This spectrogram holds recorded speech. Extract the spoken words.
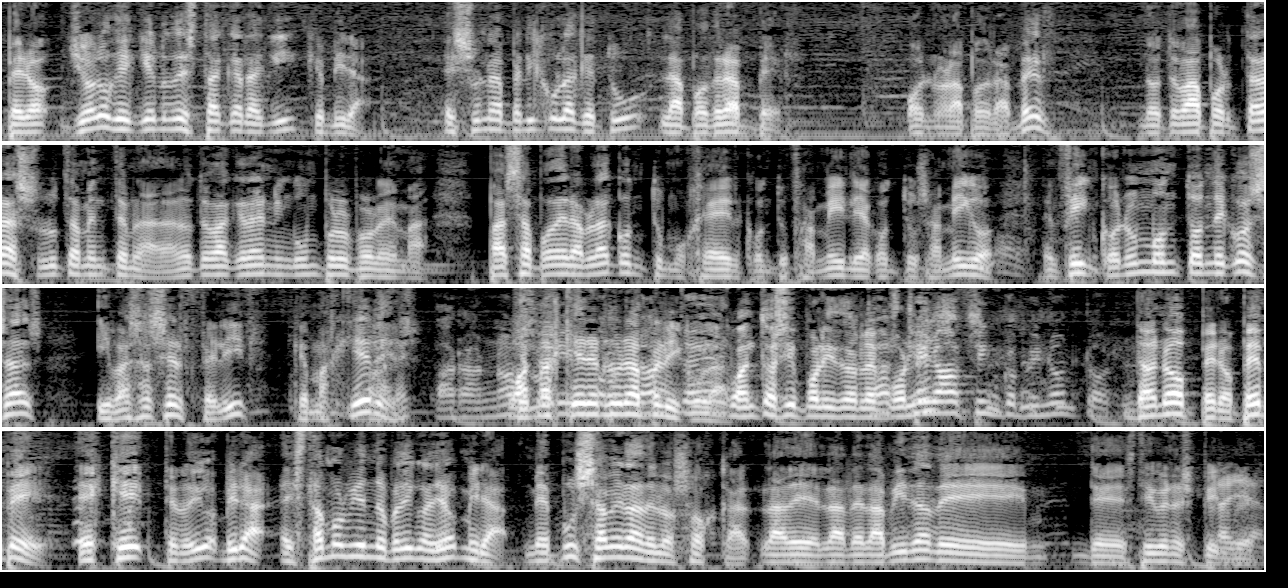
Pero yo lo que quiero destacar aquí, que mira, es una película que tú la podrás ver o no la podrás ver. No te va a aportar absolutamente nada, no te va a crear ningún pro- problema. Vas a poder hablar con tu mujer, con tu familia, con tus amigos, en fin, con un montón de cosas y vas a ser feliz. ¿Qué más quieres? No ¿Qué más quieres de una película? ¿Cuántos hipolitos le pones? cinco minutos. No, no, pero Pepe, es que te lo digo, mira, estamos viendo películas. Yo, mira, me puse a ver la de los Oscars, la de la de la vida de, de Steven Spielberg.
